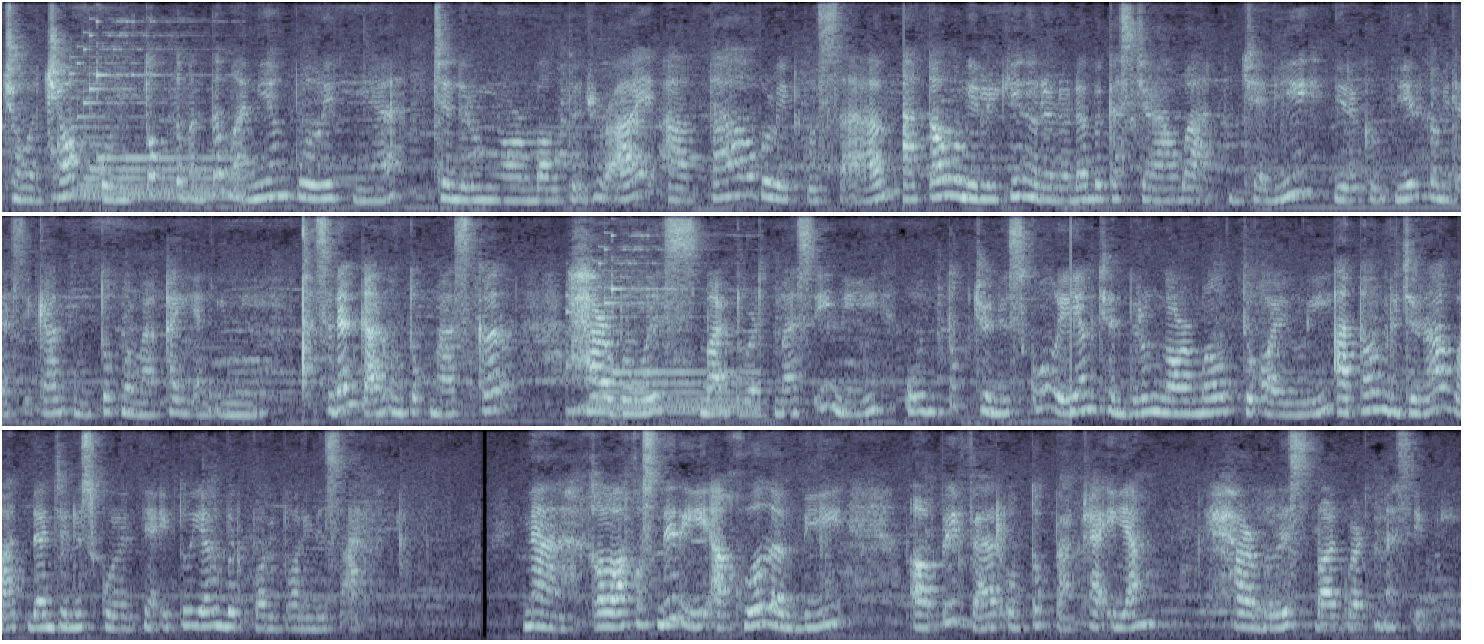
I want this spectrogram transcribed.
cocok untuk teman-teman yang kulitnya cenderung normal to dry atau kulit kusam atau memiliki noda-noda bekas jerawat. Jadi direkomendasikan untuk memakai yang ini. Sedangkan untuk masker Herbalist Mugwort Mask ini untuk jenis kulit yang cenderung normal to oily atau berjerawat dan jenis kulitnya itu yang berpori-pori besar. Nah, kalau aku sendiri, aku lebih uh, prefer untuk pakai yang Herbalist Mugwort Mask ini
